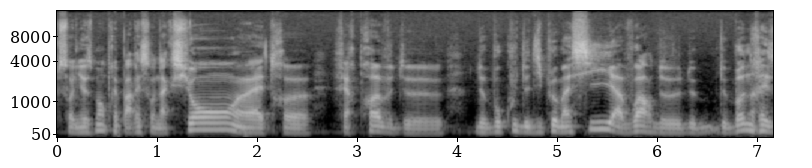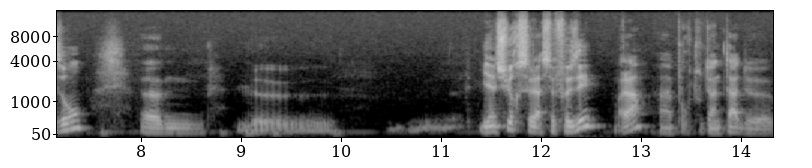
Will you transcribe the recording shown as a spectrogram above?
soigneusement préparer son action, euh, être, euh, faire preuve de, beaucoup de diplomatie, avoir de, bonnes raisons. Bien sûr, cela se faisait, voilà, pour tout un tas de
